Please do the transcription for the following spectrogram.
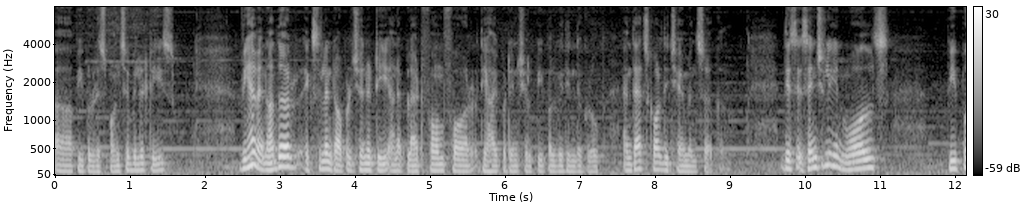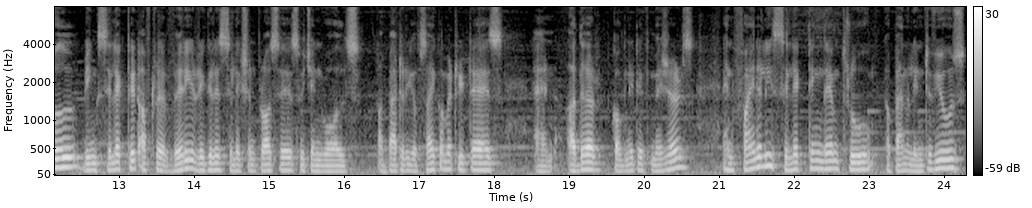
uh, people responsibilities. We have another excellent opportunity and a platform for the high potential people within the group, and that's called the Chairman Circle. This essentially involves people being selected after a very rigorous selection process, which involves a battery of psychometry tests and other cognitive measures, and finally selecting them through a panel interviews.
